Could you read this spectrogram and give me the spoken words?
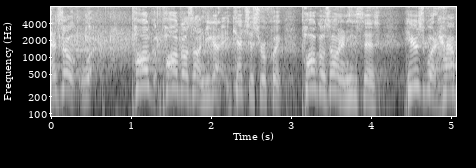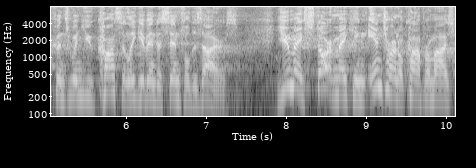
And so Paul, Paul goes on, you got to catch this real quick. Paul goes on and he says, Here's what happens when you constantly give in to sinful desires. You may start making internal compromise,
